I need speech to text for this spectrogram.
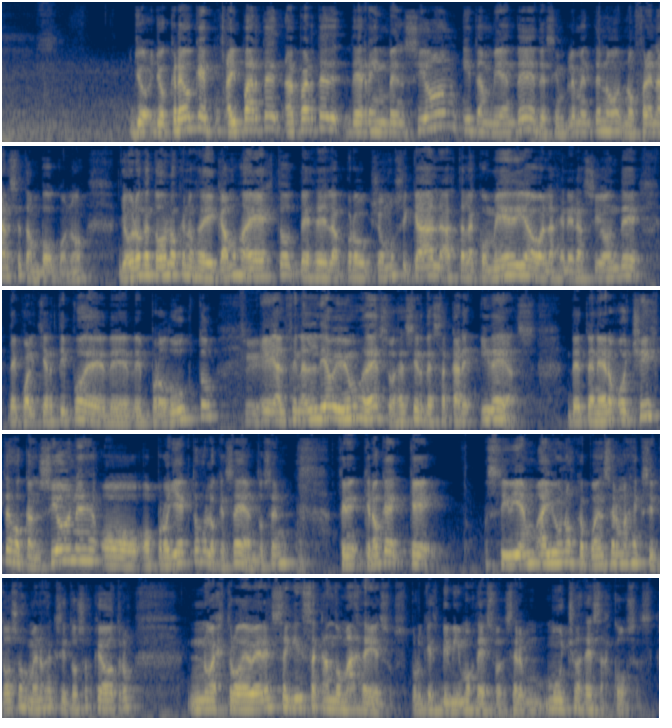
Yo, yo creo que hay parte, hay parte de- reinvención y también de, de simplemente no, no frenarse tampoco, ¿no? Yo creo que todos los que nos dedicamos a esto, desde la producción musical hasta la comedia o la generación de, de cualquier tipo de, de- de producto, Sí. eh, al final del día vivimos de eso, es decir, de sacar ideas, de tener o chistes o canciones o, o proyectos o lo que sea. Entonces, creo que, que si bien hay unos que pueden ser más exitosos o menos exitosos que otros, nuestro deber es seguir sacando más de esos, porque vivimos de eso, de hacer muchas de esas cosas.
